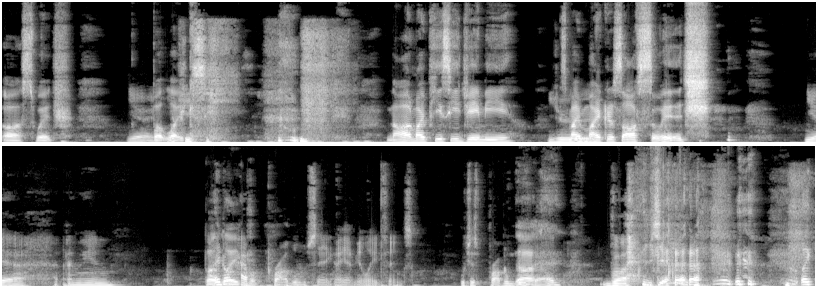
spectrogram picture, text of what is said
uh, Switch, Yeah, But, like- PC. not my PC, Jamie. It's my Microsoft Switch. Yeah, I mean, But I don't like, have a problem saying I emulate things, which is probably Uh, bad. But yeah, like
